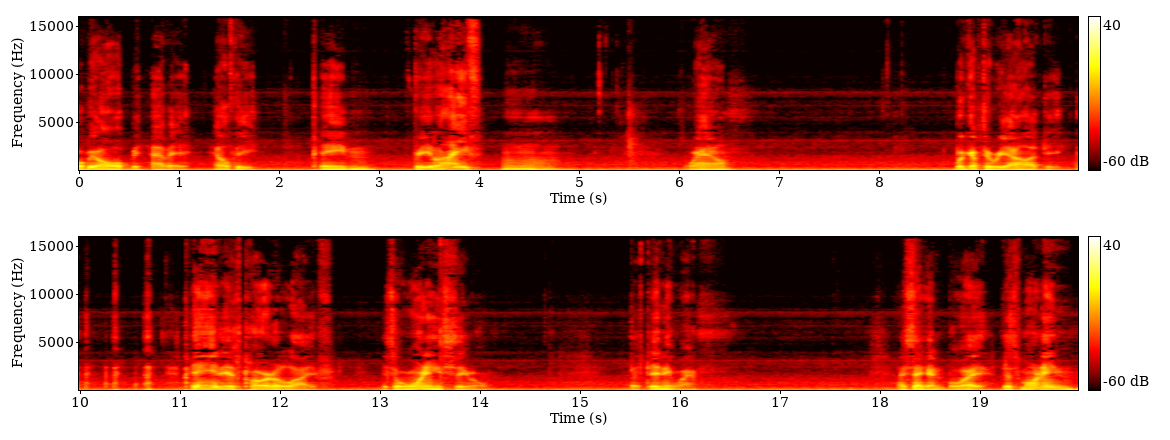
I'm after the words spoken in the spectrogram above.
Hope you all have a healthy, pain-free life. Mm. Well, wake up to reality. Pain is part of life. It's a warning signal. But anyway. I was thinking, boy, this morning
